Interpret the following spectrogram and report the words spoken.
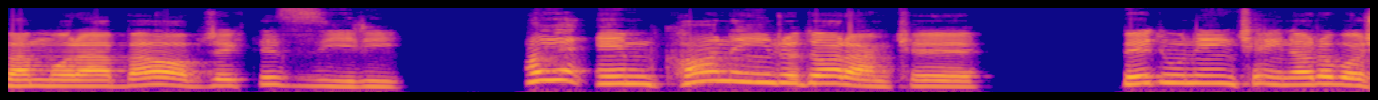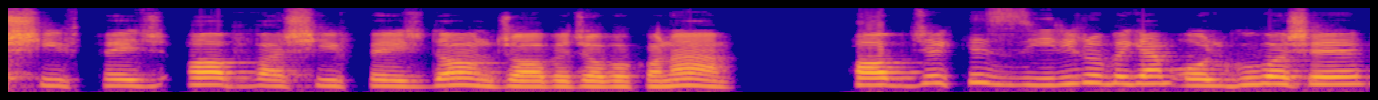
و مربع object زیری. آیا امکان این رو دارم که بدون اینکه اینا رو با Shift Page Up و Shift Page Down جابجا بکنم object زیری رو بگم الگو باشه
